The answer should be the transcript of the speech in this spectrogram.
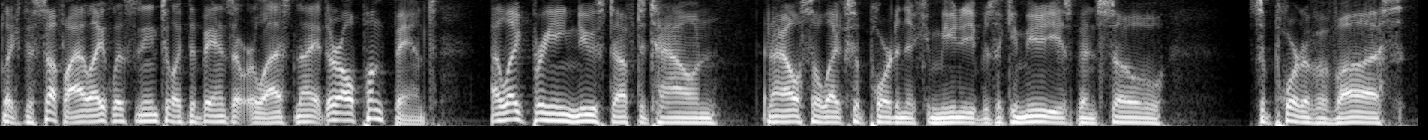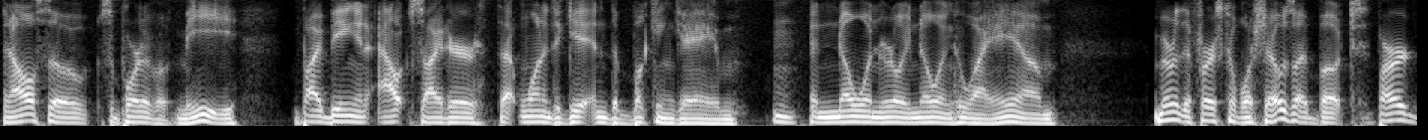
Like the stuff I like listening to, like the bands that were last night, they're all punk bands. I like bringing new stuff to town, and I also like supporting the community because the community has been so supportive of us and also supportive of me by being an outsider that wanted to get into the booking game hmm. and no one really knowing who I am. Remember the first couple of shows I booked, bar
